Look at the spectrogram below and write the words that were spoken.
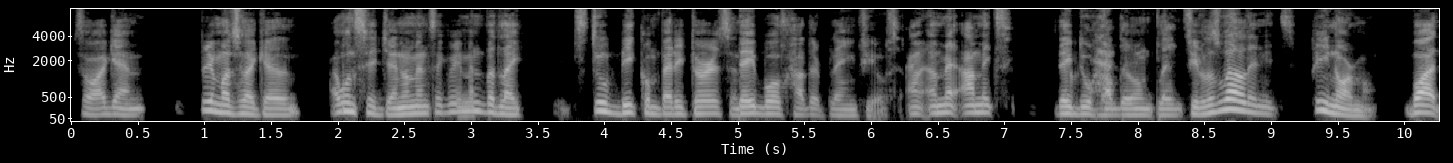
so again, pretty much like a, I wouldn't say gentleman's agreement, but like it's two big competitors and they both have their playing fields. And Amex, they do have their own playing field as well, and it's pretty normal. But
